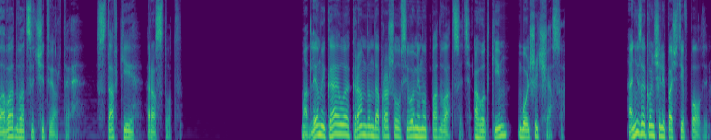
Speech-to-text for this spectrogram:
Глава 24. Ставки растут. Мадлен и Кайла Крамден допрашивал всего минут по 20, а вот Ким — больше часа. Они закончили почти в полдень.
